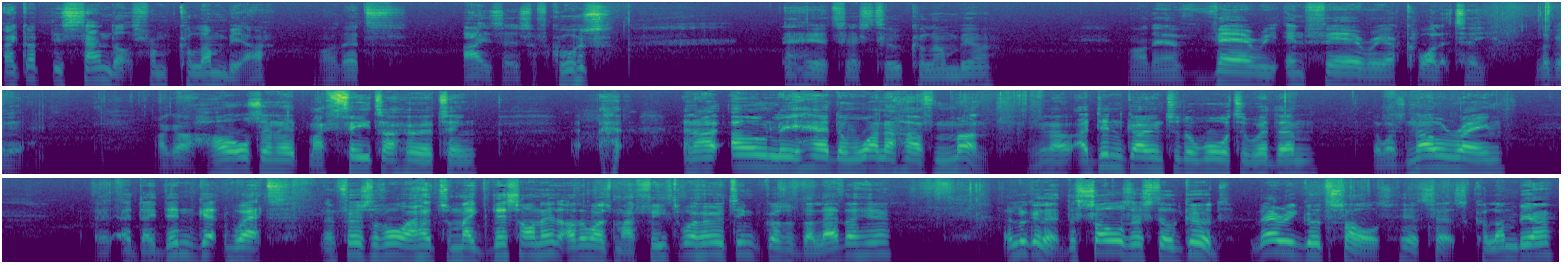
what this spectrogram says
I got these sandals from Columbia. Well, that's ISIS, of course. And here it says too, Columbia. Well, they're very inferior quality. Look at it. I got holes in it, my feet are hurting. And I only had them one and a half month. You know, I didn't go into the water with them. There was no rain. Uh, uh, they didn't get wet. And first of all, I had to make this on it, otherwise my feet were hurting because of the leather here. And look at it, the soles are still good. Very good soles. Here it says Columbia.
